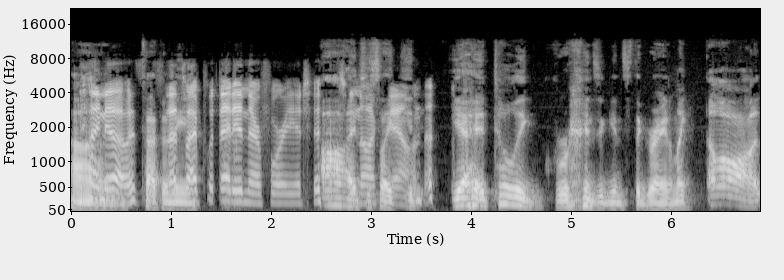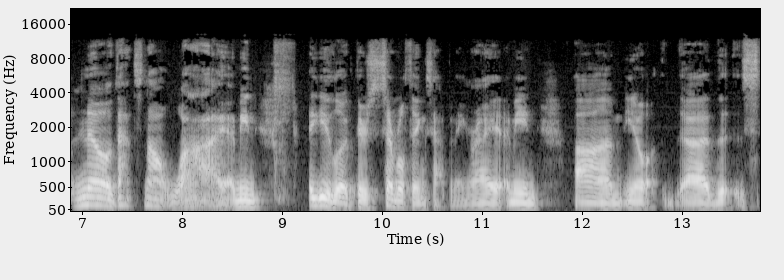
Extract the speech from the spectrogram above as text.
Um, I know. It's, that's why I put that in there for you to, oh, to knock like, down. It, yeah, it totally grinds against the grain. I'm like, oh no, that's not why. I mean, you look. There's several things happening, right? I mean, um, you know, uh, the,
